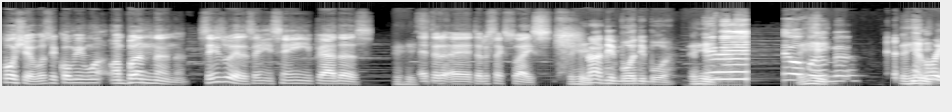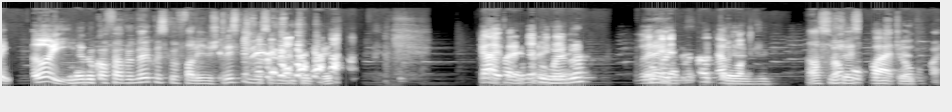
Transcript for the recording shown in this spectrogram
Poxa, você come uma, uma banana. Sem zoeira, sem, sem piadas hetero- é, heterossexuais. Não, de boa, de boa. Eu. Henrique. Oi, oi. Lembra qual foi a primeira coisa que eu falei nos três primeiros segundos do podcast? Cara, Ah, peraí, eu vou Tu peraí. defender- lembra? é a- a a Vamos pro pátio, vamos pro.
